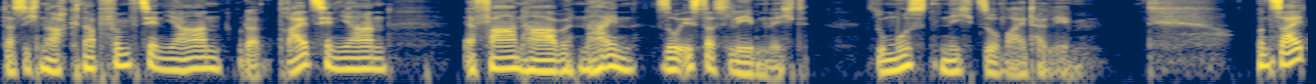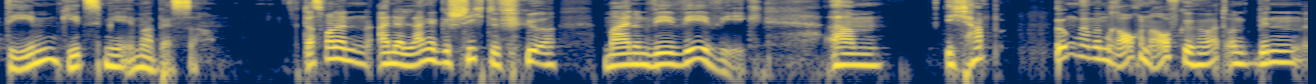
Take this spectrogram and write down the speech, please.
dass ich nach knapp 15 Jahren oder 13 Jahren erfahren habe, nein, so ist das Leben nicht. Du musst nicht so weiterleben. Und seitdem geht es mir immer besser. Das war eine, lange Geschichte für meinen WW-Weg. Ähm, ich habe irgendwann mit dem Rauchen aufgehört und bin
